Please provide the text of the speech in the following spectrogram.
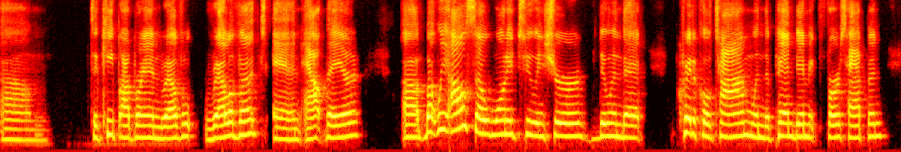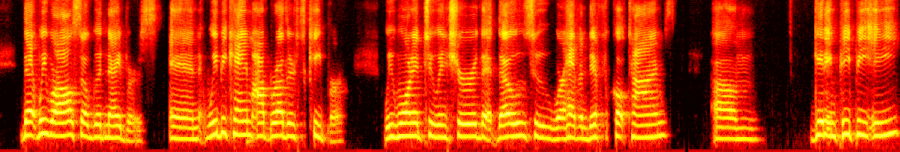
um, to keep our brand revel- relevant and out there. Uh, but we also wanted to ensure during that critical time when the pandemic first happened that we were also good neighbors and we became our brother's keeper. We wanted to ensure that those who were having difficult times um, getting PPE,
